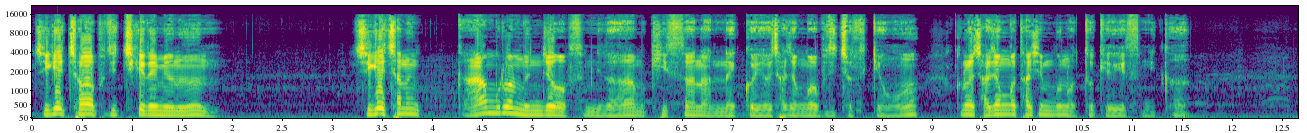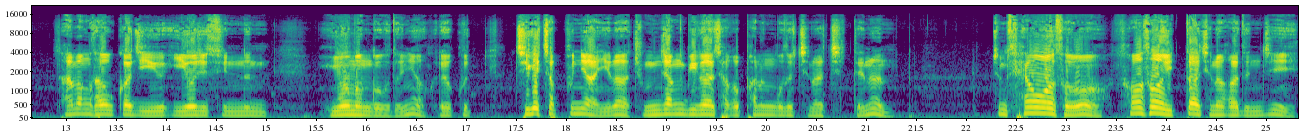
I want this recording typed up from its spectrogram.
지게차와 부딪히게 되면은 지게차는 아무런 문제가 없습니다. 뭐 기사는 안 낼 거예요. 자전거와 부딪혔을 경우. 그러나 자전거 타신 분은 어떻게 되겠습니까? 사망사고까지 이어질 수 있는 위험한 거거든요. 그래갖고 지게차뿐이 아니라 중장비가 작업하는 곳을 지나칠 때는 좀 세워서 서서 있다 지나가든지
